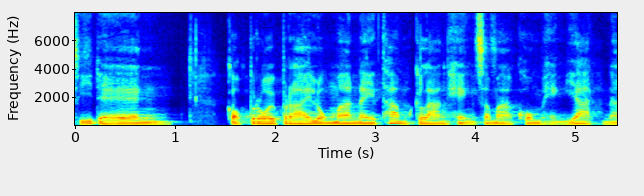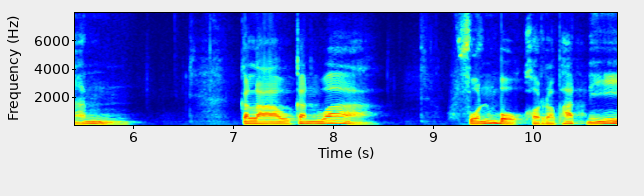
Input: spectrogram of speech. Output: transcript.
สีแดง ก็โปรยปลายลงมาในท่ามกลางแห่งสมาคมแห่งญาตินั้น กล่าวกันว่า ฝนโบกขรพัดนี้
